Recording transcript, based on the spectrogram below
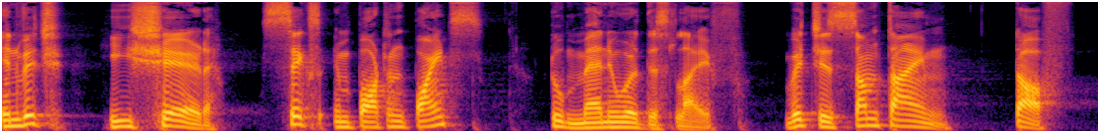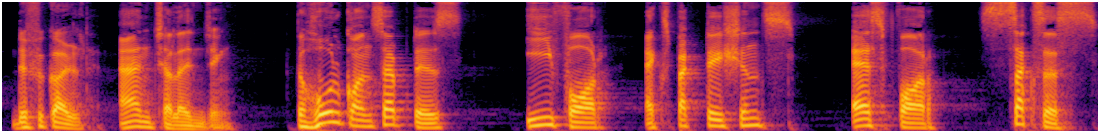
in which he shared six important points to maneuver this life, which is sometimes tough, difficult, and challenging. The whole concept is E for expectations, S for success,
